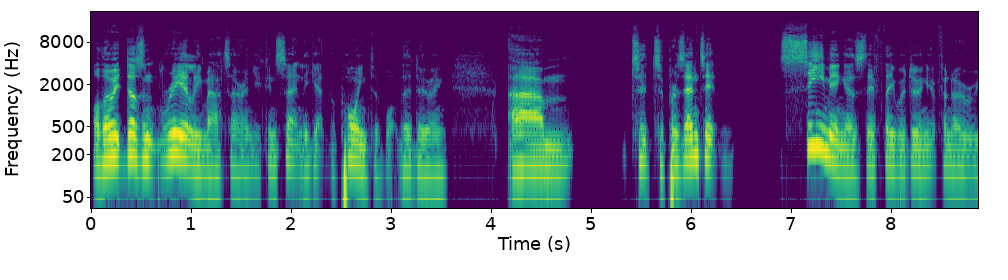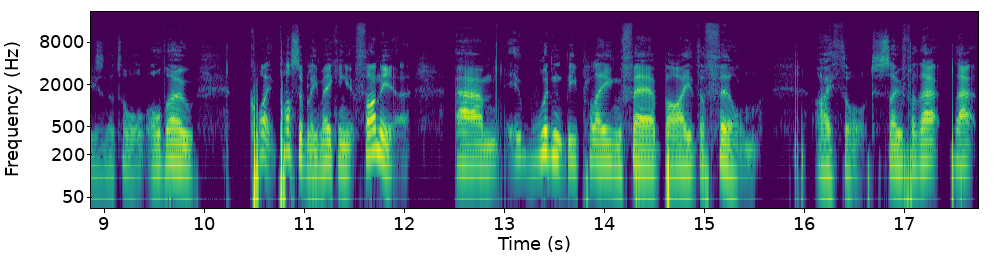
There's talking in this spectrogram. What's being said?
although it doesn't really matter, and you can certainly get the point of what they're doing. Um, to to present it seeming as if they were doing it for no reason at all, although quite possibly making it funnier, um, it wouldn't be playing fair by the film. I thought so. For that that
